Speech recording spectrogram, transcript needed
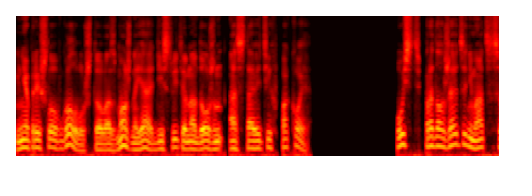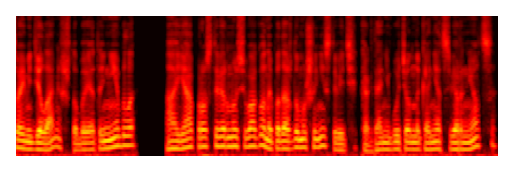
Мне пришло в голову, что, возможно, я действительно должен оставить их в покое. Пусть продолжают заниматься своими делами, чтобы это не было, а я просто вернусь в вагон и подожду машиниста, ведь когда-нибудь он, наконец, вернется.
